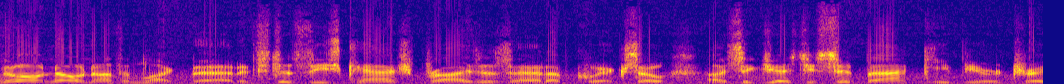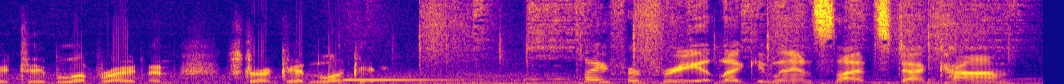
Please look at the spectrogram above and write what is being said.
No, no, nothing like that. It's just these cash prizes add up quick. So I suggest you sit back, keep your tray table upright, and start getting lucky. Play for free at LuckyLandSlots.com.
